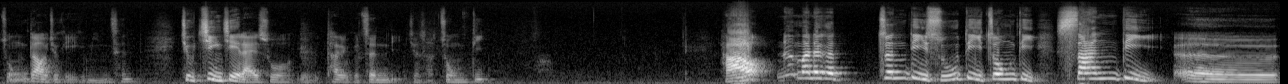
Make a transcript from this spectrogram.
中道就给一个名称，就境界来说，有它有个真理叫做中谛。好，那么那个真谛、熟谛、中谛三谛，呃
